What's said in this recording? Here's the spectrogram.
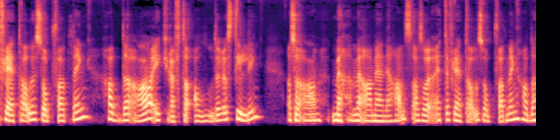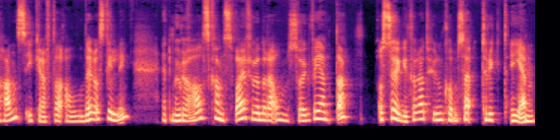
flertallets oppfatning hadde A i kraft av alder og stilling altså med, med A mener jeg Hans, altså etter flertallets oppfatning hadde Hans i kraft av alder og stilling et moralsk ansvar for å dra omsorg for jenta og sørge for at hun kom seg trygt hjem.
